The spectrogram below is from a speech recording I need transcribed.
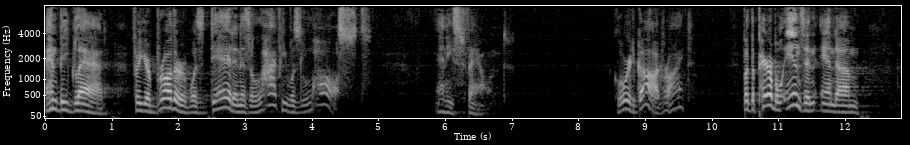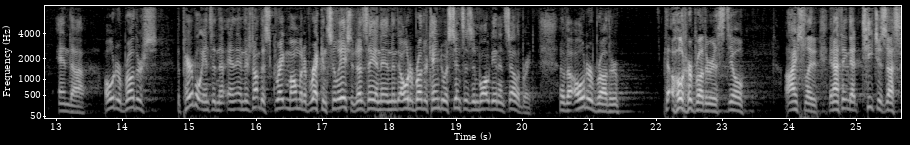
and be glad. For your brother was dead and is alive. He was lost and he's found. Glory to God, right? But the parable ends and, and, um, and the older brothers, the parable ends the, and, and, there's not this great moment of reconciliation. It doesn't say, and then, and then the older brother came to his senses and walked in and celebrated. Now, the older brother, the older brother is still isolated. And I think that teaches us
